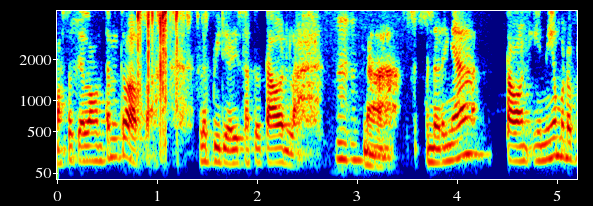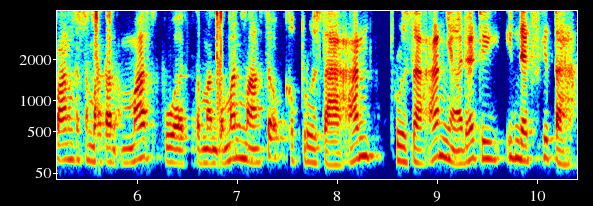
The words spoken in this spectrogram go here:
Maksudnya long term itu apa? Lebih dari satu tahun lah. Mm-mm. Nah, sebenarnya tahun ini merupakan kesempatan emas buat teman-teman masuk ke perusahaan-perusahaan yang ada di indeks kita.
